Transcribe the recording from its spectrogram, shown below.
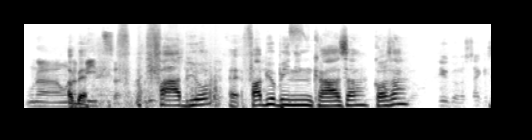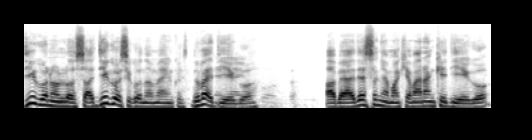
Una, una Vabbè, pizza. Fabio, eh, Fabio ben in casa. Cosa? Diego non lo sa. Diego secondo me questo. Dov'è Diego? Vabbè, adesso andiamo a chiamare anche Diego,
